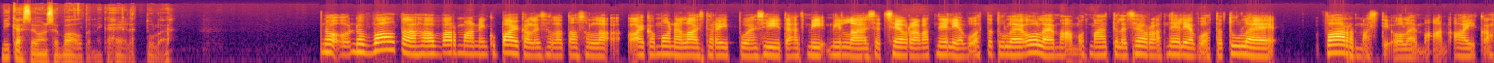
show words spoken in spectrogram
Mikä se on se valta, mikä heille tulee? No, no valtaahan on varmaan niin kuin paikallisella tasolla aika monenlaista riippuen siitä, että mi, millaiset seuraavat neljä vuotta tulee olemaan, mutta mä ajattelen, että seuraavat neljä vuotta tulee varmasti olemaan aika,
